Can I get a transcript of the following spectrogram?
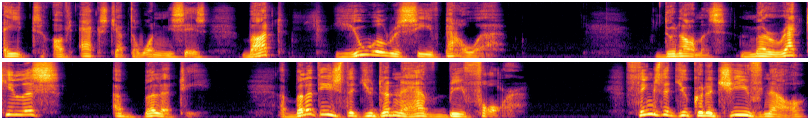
8 of Acts chapter 1, and he says, But you will receive power, dunamis, miraculous ability, abilities that you didn't have before, things that you could achieve now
